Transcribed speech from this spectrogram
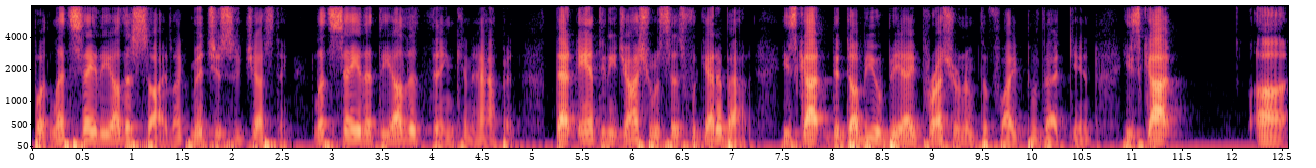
But let's say the other side, like Mitch is suggesting, let's say that the other thing can happen. That Anthony Joshua says, forget about it. He's got the WBA pressuring him to fight Povetkin. He's got uh,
